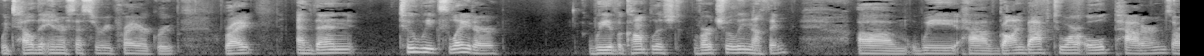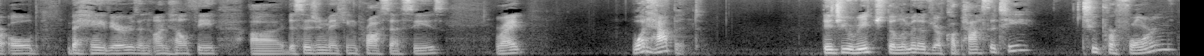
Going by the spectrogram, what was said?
We tell the intercessory prayer group, right? And then two weeks later, we have accomplished virtually nothing. Um, we have gone back to our old patterns, our old behaviors, and unhealthy uh, decision making processes, right? What happened? Did you reach the limit of your capacity to perform,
